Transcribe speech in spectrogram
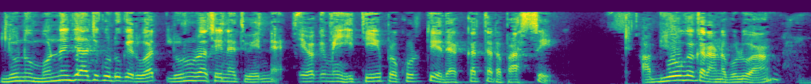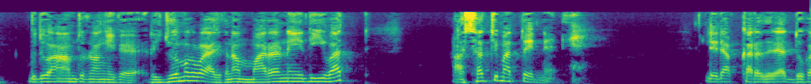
ලුණු මොන જાති කුඩු කෙරුවත් ලුණු රසය නැති වෙන්නේ නැහැ. ඒ වගේ මේ හිතේ ප්‍රകൃතිය දැක්කට පස්සේ අභියෝග කරන්න පුළුවන් බුදුහාමුදුරන් ඒක ඍජුවම ප්‍රකාශ කරනවා මරණයේදීවත් අසත්‍යමත් වෙන්නේ නැහැ. ලෙඩක් කරදරයක් දුකක්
